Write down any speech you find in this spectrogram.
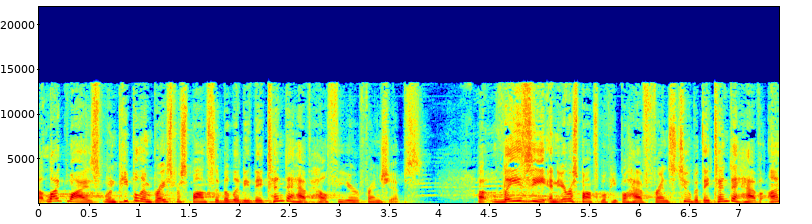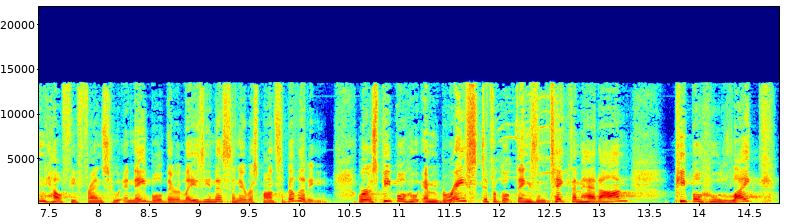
Uh, likewise, when people embrace responsibility, they tend to have healthier friendships. Uh, lazy and irresponsible people have friends too, but they tend to have unhealthy friends who enable their laziness and irresponsibility. Whereas people who embrace difficult things and take them head on, people who like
